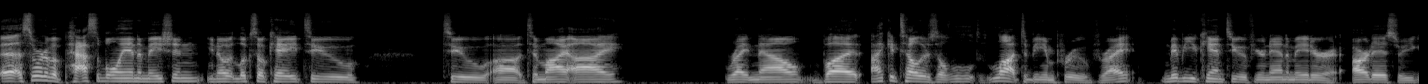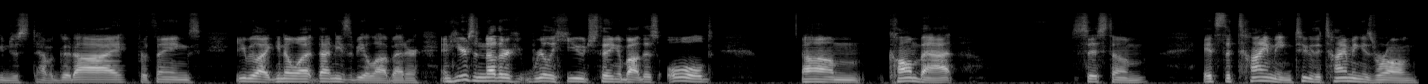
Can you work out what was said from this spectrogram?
a, sort of a passable animation. You know, it looks okay to to uh, to my eye right now, but I could tell there's a lot to be improved, right? Maybe you can too if you're an animator or artist or you can just have a good eye for things. You'd be like, you know what, that needs to be a lot better. And here's another really huge thing about this old um, combat system it's the timing too. The timing is wrong.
